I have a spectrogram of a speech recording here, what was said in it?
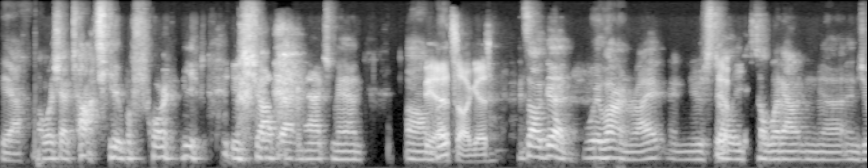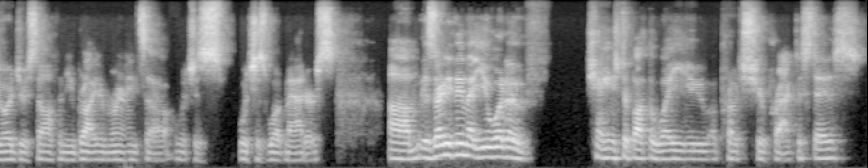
yeah, I wish I talked to you before you, you shot that match, man. Um, Yeah, it's all good. it's all good. We learn, right? And you're still you still went out and uh, enjoyed yourself, and you brought your Marines out, which is which is what matters. Um, is there anything that you would have changed about the way you approached your practice days?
